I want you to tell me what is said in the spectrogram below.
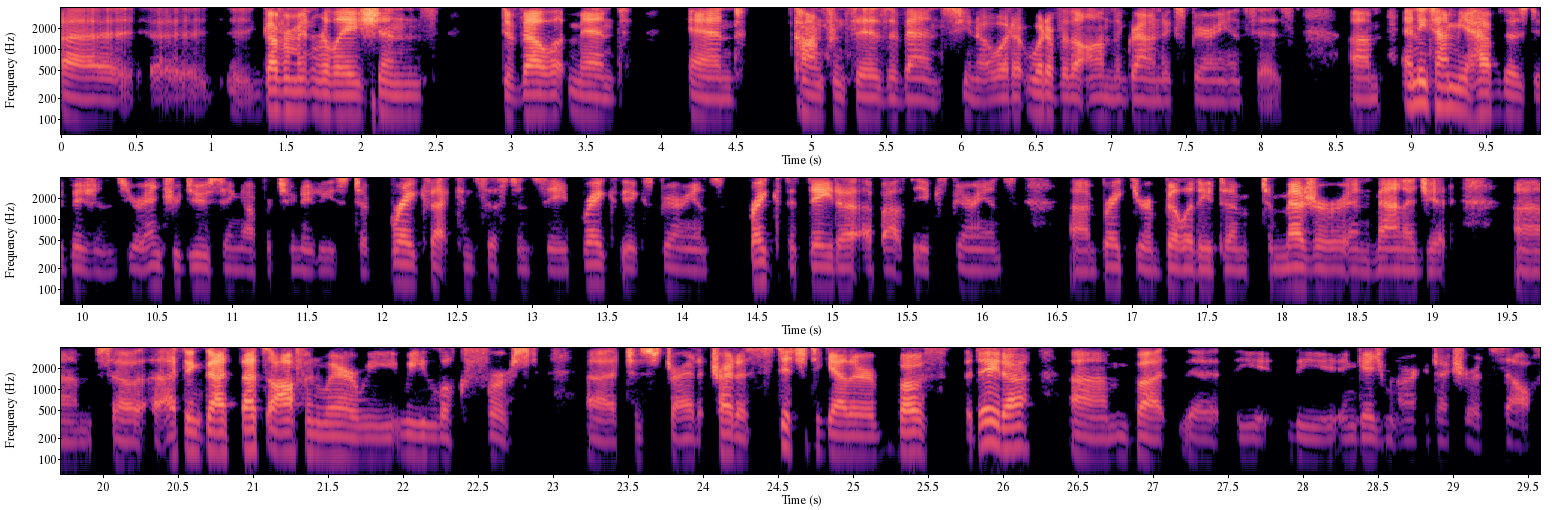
uh, uh, government relations, development, and conferences, events, you know, whatever the on the ground experience is. Um, anytime you have those divisions, you're introducing opportunities to break that consistency, break the experience, break the data about the experience, uh, break your ability to, to measure and manage it. Um, so I think that that's often where we, we look first uh, to try to try to stitch together both the data, um, but the, the, the engagement architecture itself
